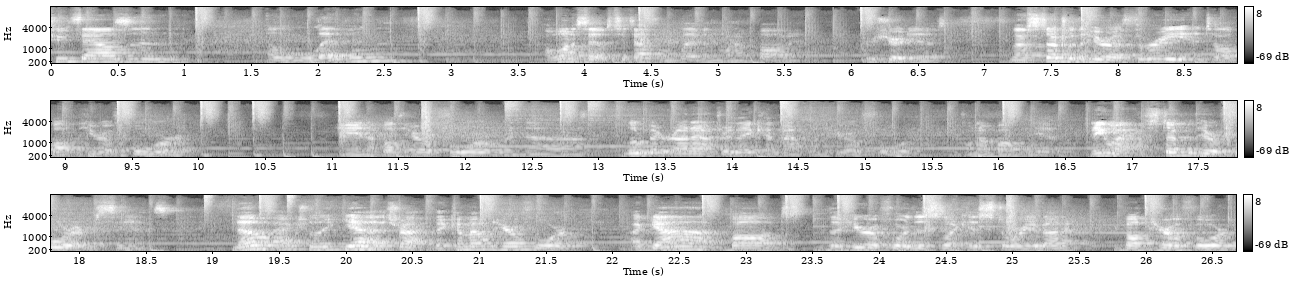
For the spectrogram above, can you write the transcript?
2011 I want to say it was 2011 when I bought it. Pretty sure it is. And I stuck with the Hero 3 until I bought the Hero 4. And I bought the Hero 4 when uh, a little bit right after they come out with the Hero 4 when I bought it. But anyway, I've stuck with Hero 4 ever since. No, actually, yeah, that's right. They come out with Hero 4. A guy bought the Hero 4. This is like his story about it. He bought the Hero 4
